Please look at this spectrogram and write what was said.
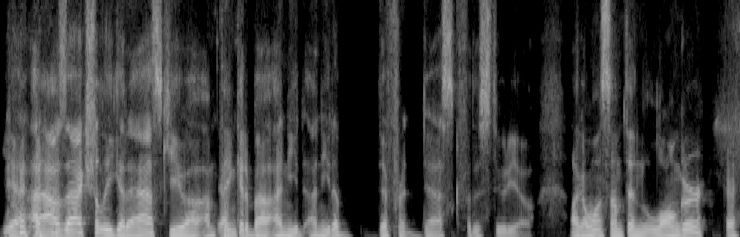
Yeah, and I was actually going to ask you. I- I'm Yeah. thinking about. I need I need a different desk for the studio. Like I want something longer. Okay.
